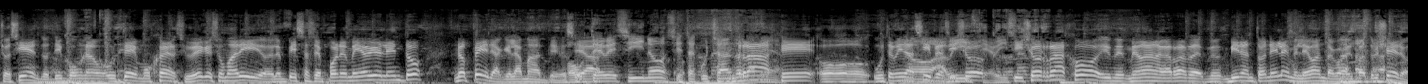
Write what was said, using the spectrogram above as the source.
0800, tipo una, usted, mujer, si ve que su marido le empieza, se pone medio violento, no espera que la mate. O, O sea, usted vecino, si está escuchando. también. raje, o usted mira No, así, pero si, yo, avise. si yo rajo y me, me van a agarrar, viene Antonella y me levanta con el patrullero.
